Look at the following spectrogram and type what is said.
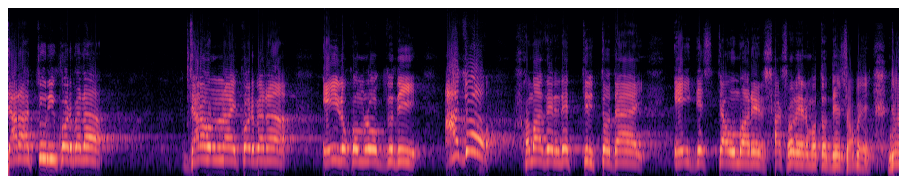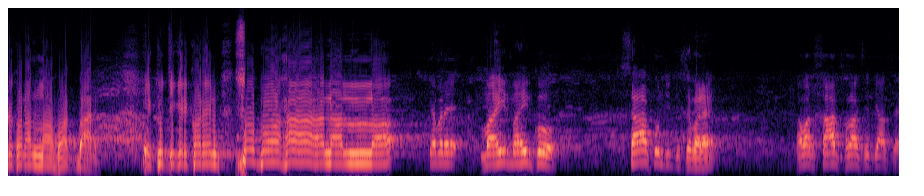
যারা চুরি করবে না যারা অন্যায় করবে না এই রকম লোক যদি আজও সমাজের নেতৃত্ব দেয় এই দেশটা উমারের শাসনের মতো দেশ হবে। যেরকম আল্লাহ আকবার। একটু জিকির করেন সবহান আল্লাহ মাহির মাহির কো। চা কোন দিতেছে বারে আমার সার ফ্লাক্স এটি আছে।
